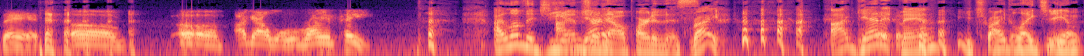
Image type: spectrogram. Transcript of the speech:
sad. um, um, I got Ryan Pace. I love that GMs are it. now part of this. Right. I get it, man. You tried to like GM.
